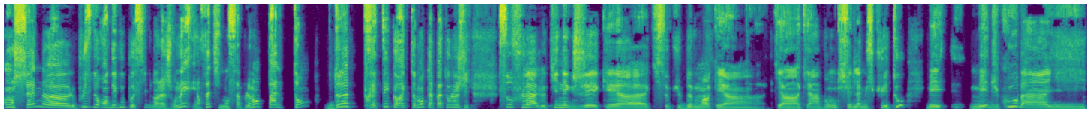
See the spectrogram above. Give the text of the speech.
enchaînent euh, le plus de rendez-vous possible dans la journée et en fait, ils n'ont simplement pas le temps de traiter correctement ta pathologie. Sauf là, le kiné que j'ai, qui, est, euh, qui s'occupe de moi, qui est un, qui a un, qui a un bon, qui fait de la muscu et tout, mais, mais du coup, ben, il,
